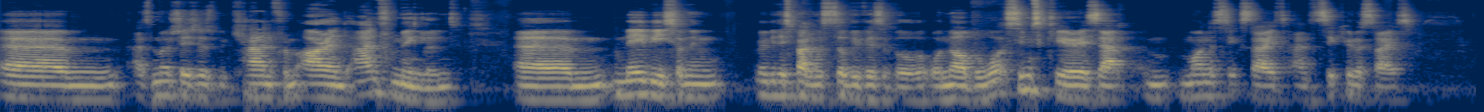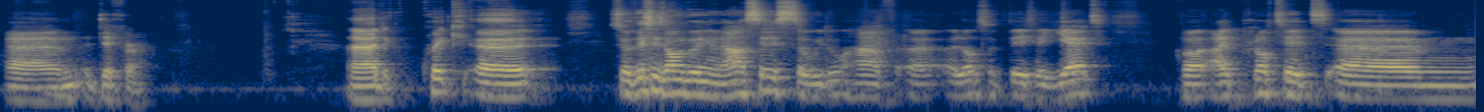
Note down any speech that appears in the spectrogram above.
um, as much data as we can from Ireland and from England, um, maybe something, maybe this pattern will still be visible or not. But what seems clear is that monastic sites and secular sites um, differ. Uh, the quick, uh, so this is ongoing analysis, so we don't have uh, lots of data yet. But I plotted um,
